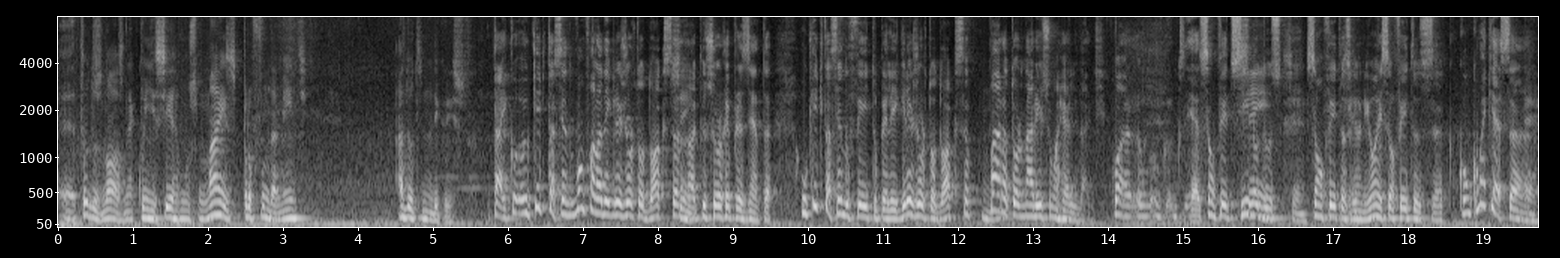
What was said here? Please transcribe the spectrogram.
é, todos nós, né, conhecermos mais profundamente a doutrina de Cristo. Tá, e o que está sendo. Vamos falar da Igreja Ortodoxa Sim. a que o senhor representa. O que está sendo feito pela Igreja Ortodoxa Hum. para tornar isso uma realidade? É, são feitos sínodos, sim. são feitas reuniões, são feitos. eh, com- como é que é essa. É.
